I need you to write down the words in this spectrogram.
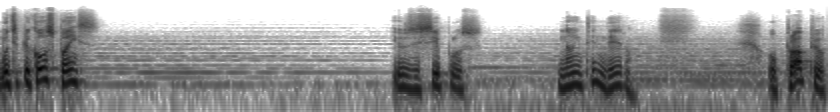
multiplicou os pães. E os discípulos não entenderam. O próprio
